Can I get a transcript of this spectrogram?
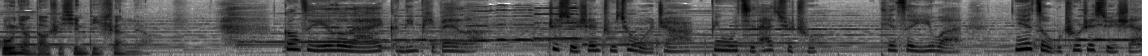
姑娘倒是心地善良。公子一路来肯定疲惫了，这雪山除去我这儿，并无其他去处。天色已晚，你也走不出这雪山，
